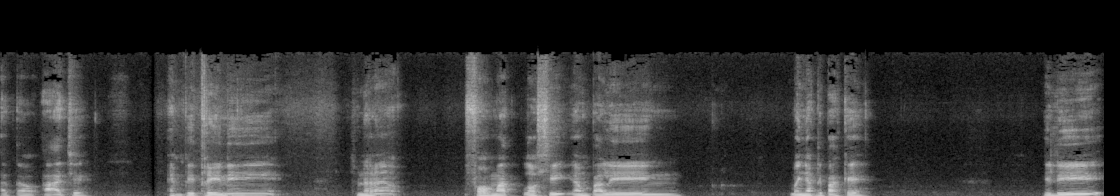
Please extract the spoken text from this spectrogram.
atau AAC. MP3 ini sebenarnya format lossy yang paling banyak dipakai. Jadi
